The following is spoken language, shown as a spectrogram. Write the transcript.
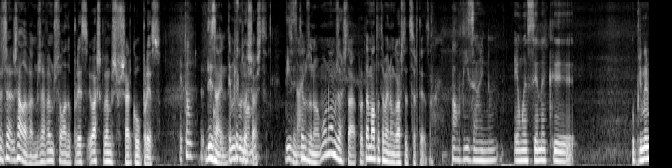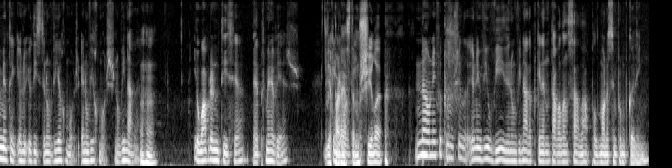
já, já lá vamos. Já vamos falar do preço. Eu acho que vamos fechar com o preço. Então, Design, temos o que é o que tu nome. achaste? design. Sim, temos o nome. O nome já está. Pronto, a malta também não gosta de certeza. Pá, o design é uma cena que. O primeiro momento em que eu, eu disse eu não via rumores, eu não vi rumores, não vi nada. Uhum. Eu abro a notícia a primeira vez. E aparece a mochila. Não, nem foi pela mochila. Eu nem vi o vídeo, não vi nada porque ainda não estava lançado. A Apple demora sempre um bocadinho.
